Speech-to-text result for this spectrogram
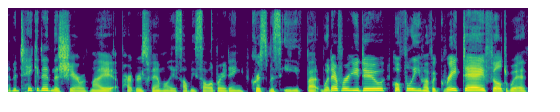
I've been taken in this year with my partner's family. So I'll be celebrating Christmas Eve. But whatever you do, hopefully you have a great day filled with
